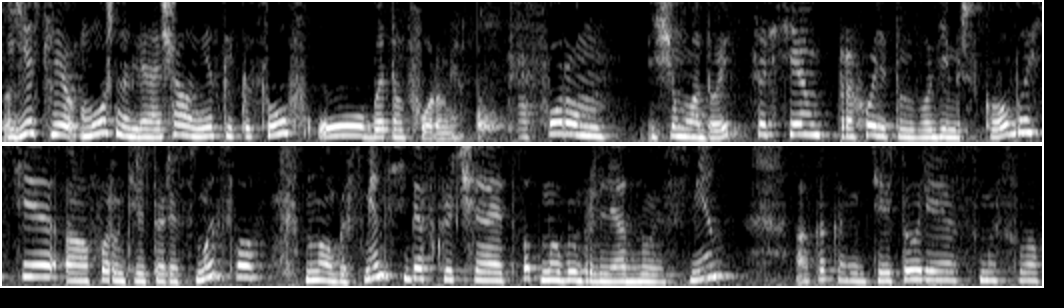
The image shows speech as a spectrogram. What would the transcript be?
Если можно, для начала несколько слов об этом форуме. Форум еще молодой совсем, проходит он в Владимирской области, а, форум «Территория смыслов», много смен в себя включает. Вот мы выбрали одну из смен, а, как «Территория смыслов»,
